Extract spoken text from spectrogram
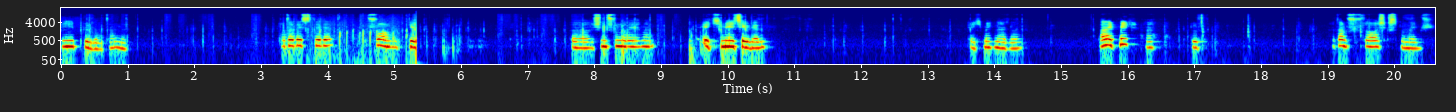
Bir yapıyor zaten de. Patatesleri şu an ee, şimdi şunları hemen ekmeğe çevirelim. Ekmek nerede? lan? Ekmek. Heh, dur. Ha, tam şu savaş kısmındaymış.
